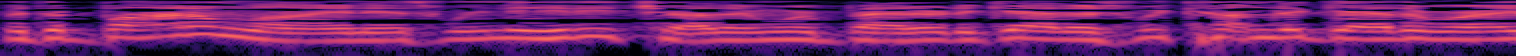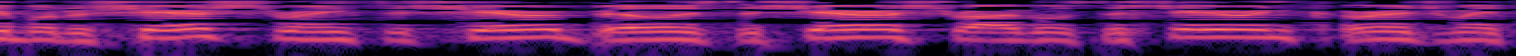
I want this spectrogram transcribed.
But the bottom line is we need each other and we're better together. As we come together, we're able to share strength, to share abilities, to share our struggles, to share encouragement,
